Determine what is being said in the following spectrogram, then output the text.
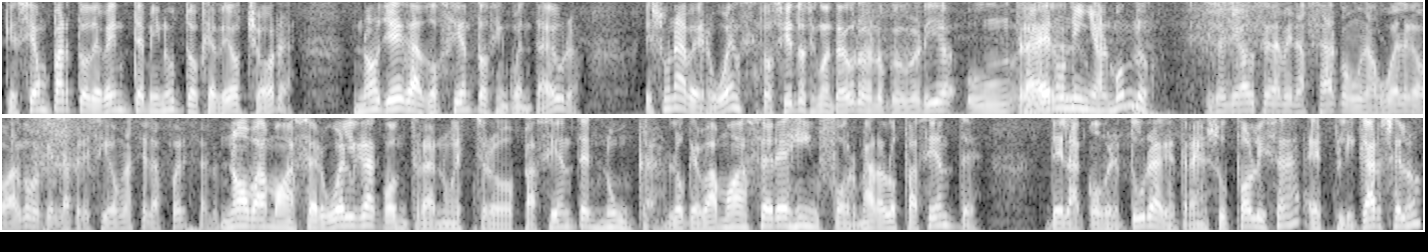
que sea un parto de 20 minutos que de 8 horas, no llega a 250 euros. Es una vergüenza. 250 euros es lo que cobraría un... Traer eh, un niño al mundo. ¿Y no llega usted a amenazar con una huelga o algo? Porque la presión hace la fuerza, ¿no? No vamos a hacer huelga contra nuestros pacientes nunca. Lo que vamos a hacer es informar a los pacientes de la cobertura que traen sus pólizas, explicárselo,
